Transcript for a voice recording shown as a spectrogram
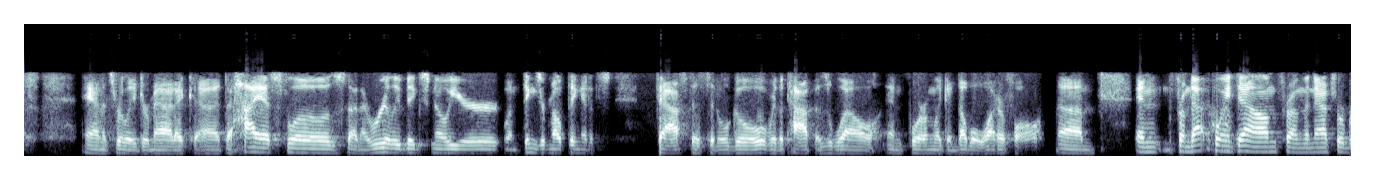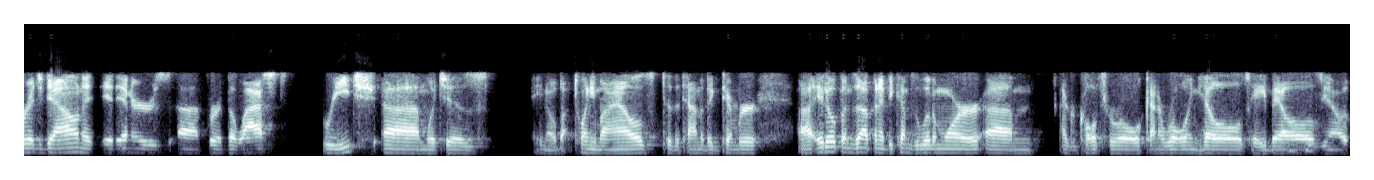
and it's really dramatic uh, the highest flows on a really big snow year when things are melting at its fastest it'll go over the top as well and form like a double waterfall um, and from that point down from the natural bridge down it, it enters uh, for the last reach um, which is you know about 20 miles to the town of big timber uh, it opens up and it becomes a little more um, agricultural, kind of rolling hills, hay bales, you know,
